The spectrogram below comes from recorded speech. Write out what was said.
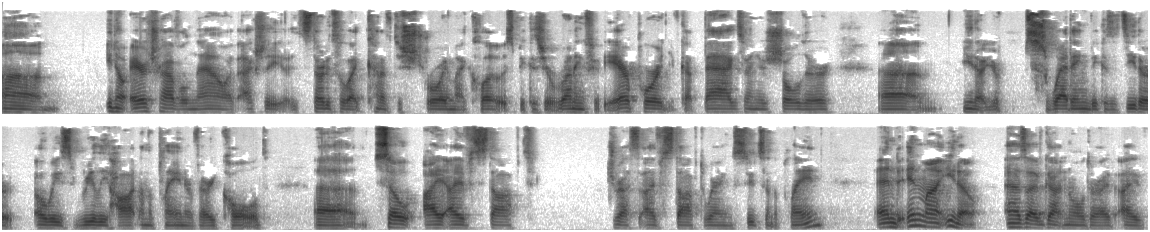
um, you know, air travel now, I've actually started to like kind of destroy my clothes because you're running through the airport, you've got bags on your shoulder, um, you know, you're sweating because it's either always really hot on the plane or very cold. Uh, so I, I've stopped dress. I've stopped wearing suits on the plane, and in my, you know, as I've gotten older, I've, I,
